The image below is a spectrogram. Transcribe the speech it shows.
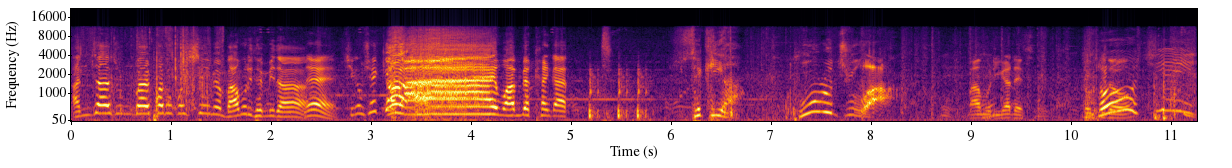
안자 중발 파동권 CA면 마무리됩니다. 네. 지금 쉐키아브루 아, 완벽한 각 새끼야. 부르주아 네. 마무리가 됐습니다. 저 CA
